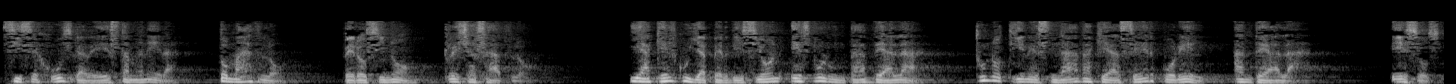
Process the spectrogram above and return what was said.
si se juzga de esta manera, tomadlo, pero si no, rechazadlo. Y aquel cuya perdición es voluntad de Alá, tú no tienes nada que hacer por él ante Alá. Esos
